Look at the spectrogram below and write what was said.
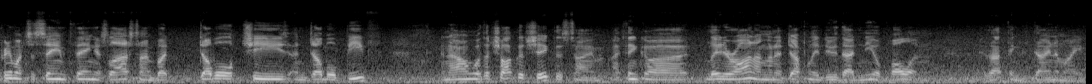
pretty much the same thing as last time, but double cheese and double beef. And now I'm with a chocolate shake this time. I think uh, later on I'm gonna definitely do that Neapolitan because that thing's dynamite.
